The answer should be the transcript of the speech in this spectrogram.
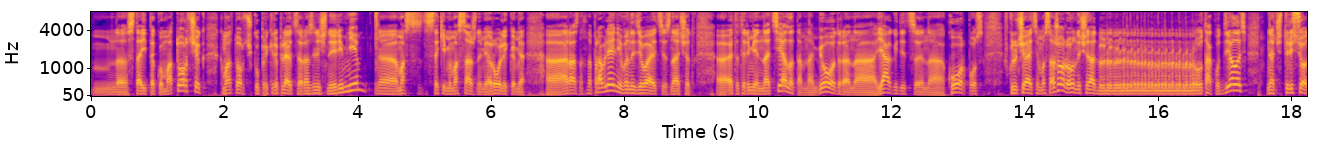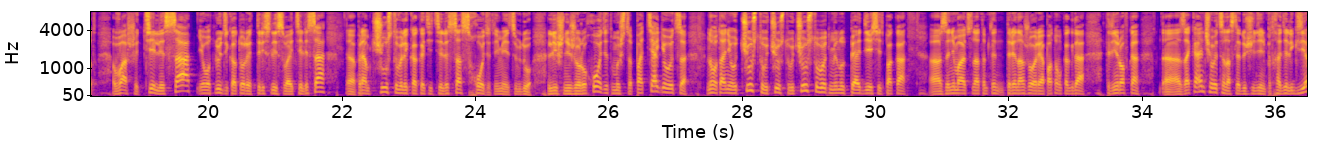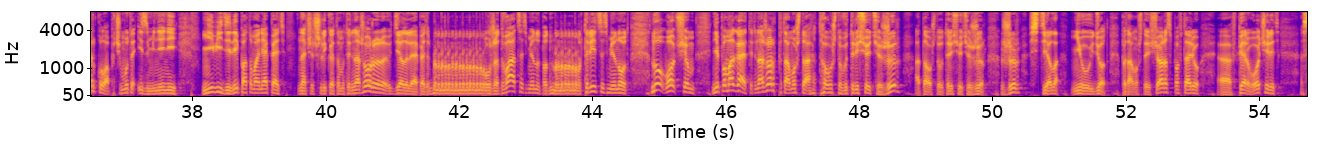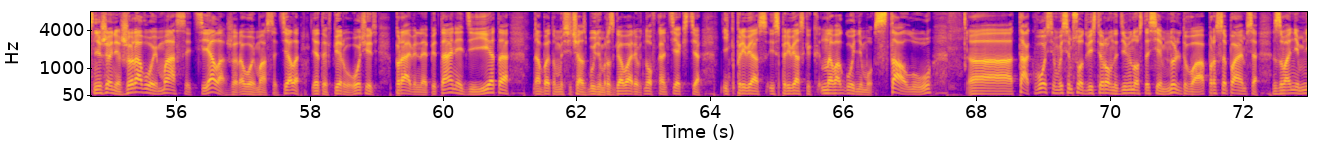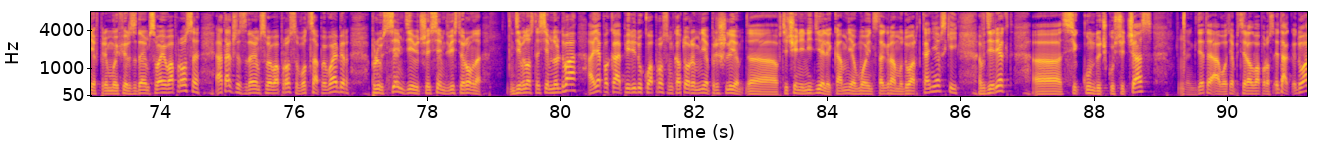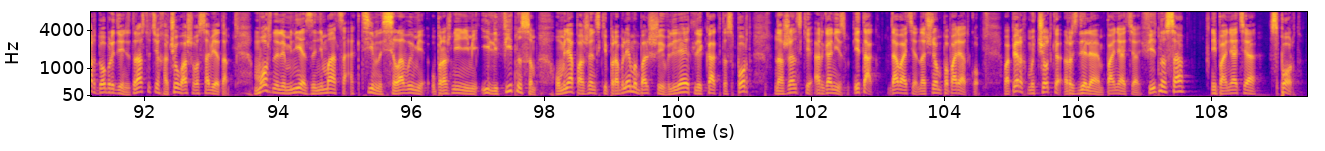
стоит такой моторчик, к моторчику прикрепляются различные ремни э, с такими массажными роликами э, разных направлений. Вы надеваете, значит, э, этот ремень на тело, там, на бедра, на ягодицы, на корпус, включаете массажер, и он начинает вот так вот делать, значит, трясет ваши телеса, и вот люди, которые трясли свои телеса, прям чувствовали, как эти телеса сходят, имеется в виду, лишний жир уходит, мышцы подтягиваются, ну вот они вот чувствуют, чувствуют, чувствуют минут 5-10, пока э, занимаются на этом тренажере, а потом, когда тренировка э, заканчивается, на следующий день подходили к зеркалу, а почему-то изменений не видели. И потом они опять, значит, шли к этому тренажеру, делали опять уже 20 минут, потом 30 минут. Ну, в общем, не помогает тренажер, потому что от того, что вы трясете жир, от того, что вы трясете жир, жир с тела не уйдет. Потому что, еще раз повторю, э, в первую очередь, снижение жировой массы тела, жировой масса тела. Это в первую очередь правильное питание, диета. Об этом мы сейчас будем разговаривать, но в контексте и, к привяз, и с привязкой к новогоднему столу. А, так, 8 800 200 ровно 9702. Просыпаемся, звоним мне в прямой эфир, задаем свои вопросы, а также задаем свои вопросы в WhatsApp и Viber. Плюс 7 967 200 ровно 9702. А я пока перейду к вопросам, которые мне пришли э, в течение недели ко мне в мой инстаграм Эдуард Коневский в директ. Э, секундочку сейчас. Где-то... А, вот я потерял вопрос. Итак, Эдуард, добрый день. Здравствуйте, хочу вашего совета. Можно ли мне заниматься активно силовыми упражнениями или фитнесом? У меня по-женски проблемы большие. Влияет ли как-то спорт на женский организм? Итак, давайте начнем по порядку. Во-первых, мы четко разделяем понятие фитнеса и понятие спорт.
